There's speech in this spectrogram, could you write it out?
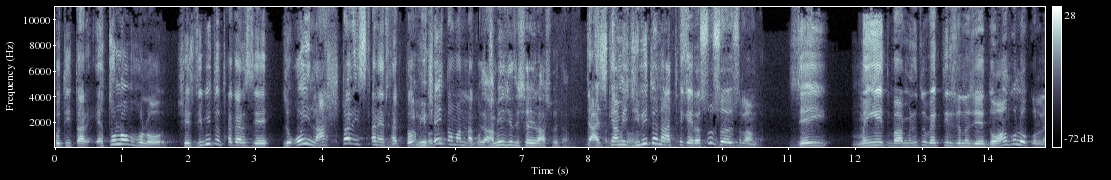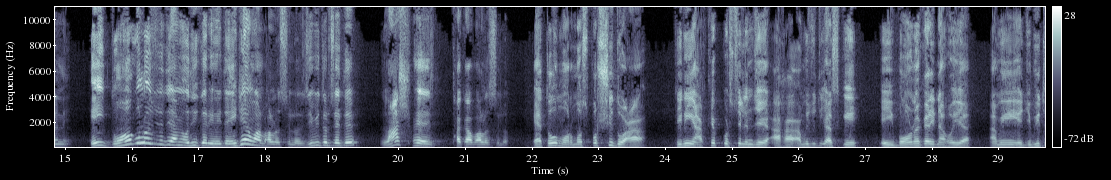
প্রতি তার এত লোভ হলো সে জীবিত থাকার সে যে ওই লাশটার স্থানে থাকতো আমি হতাম। সেই তামান্না করতো। আমি যদি সেই লাশ হইতাম। যে আজকে আমি জীবিত না থেকে রসুল সাল্লাম যেই মেয়েত বা মৃত ব্যক্তির জন্য যে দোয়াগুলো করলেন এই দোয়াগুলো যদি আমি অধিকারী হইতাম এটাই আমার ভালো ছিল। জীবিতর চাইতে লাশ হয়ে থাকা ভালো ছিল। এত মর্মস্পর্শী দোয়া তিনি আক্ষেপ করছিলেন যে আহা আমি যদি আজকে এই বর্ণাকারী না হইয়া আমি জীবিত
